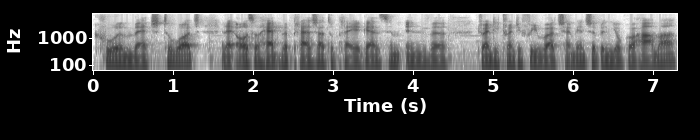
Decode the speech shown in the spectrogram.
cool match to watch. And I also had the pleasure to play against him in the 2023 World Championship in Yokohama.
